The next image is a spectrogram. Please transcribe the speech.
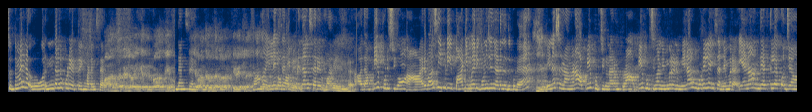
சுத்தமா நான் ஒரு- இந்த அளவுக்கு கூட எடுத்து வைக்க மாட்டேங்க சார் ஆஹா இல்லைங்க சார் இப்படிதாங்க சார். அது அப்படியே பிடிச்சிக்கும். அரைவாசி இப்படி பாட்டி மாதிரி குனிஞ்சு நடந்தது கூட என்ன சொன்னாங்கன்னா அப்படியே பிடிச்சிக்கும் நரம்புறான். அப்படியே பிடிச்சிக்கும் நிமிர நிமிர என்னால முடியலைங்க சார் நிமிர. ஏன்னா அந்த இடத்துல கொஞ்சம்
